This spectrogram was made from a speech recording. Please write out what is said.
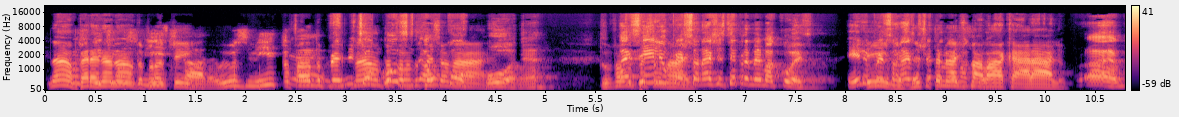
Não, pera aí, não, não, tô falando assim. Cara, o Will Smith. Tô falando do, per... não, é tô falando do personagem. É cocô, né? Mas ele e o personagem é sempre a mesma coisa. Ele Sim, o personagem. Deixa eu terminar de falar, coisa. caralho. Ah,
